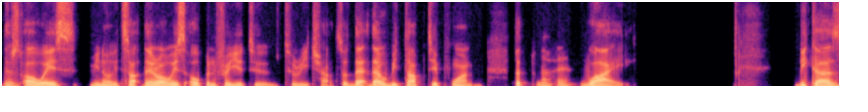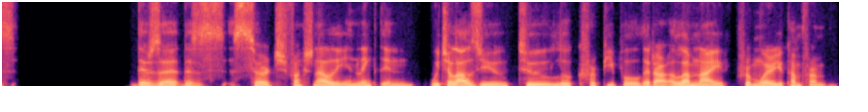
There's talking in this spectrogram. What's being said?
there's always, you know, it's they're always open for you to to reach out. So that that would be top tip one. But Okay. why? Because there's a there's a search functionality in LinkedIn which allows you to look for people that are alumni from where you come from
